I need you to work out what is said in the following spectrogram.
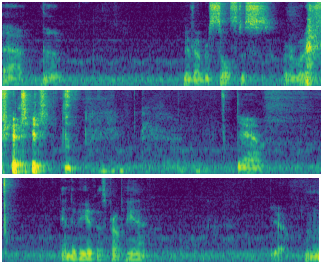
uh, the November solstice or whatever. Damn. End of the year probably yeah. Yeah.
